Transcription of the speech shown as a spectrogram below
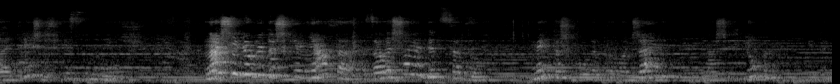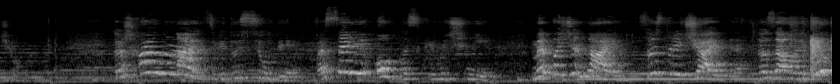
але трішечки сумніші. Наші любі дошкільнята залишають дитсадок. Ми до школи проводжаємо наших любих діточок. Тож хай лунають звідусюди веселі оплески гучні. Ми починаємо. Зустрічайте до зали дух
